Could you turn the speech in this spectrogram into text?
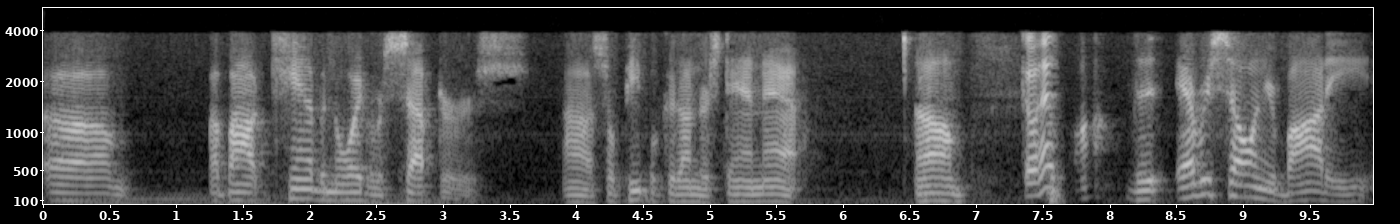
um, about cannabinoid receptors, uh, so people could understand that. Go ahead. The, every cell in your body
